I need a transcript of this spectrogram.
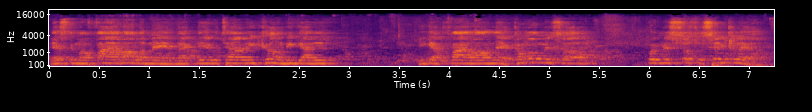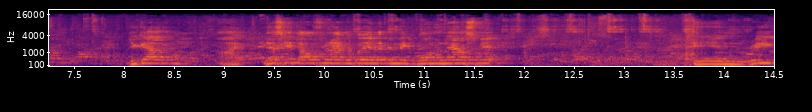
That's my five dollar man back there. Every time he come, he got it. He got five on there. Come on, Miss uh, put Miss Sister Sinclair. You got him? All right. Let's get the offering out of the way and let me make one announcement. And Reed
